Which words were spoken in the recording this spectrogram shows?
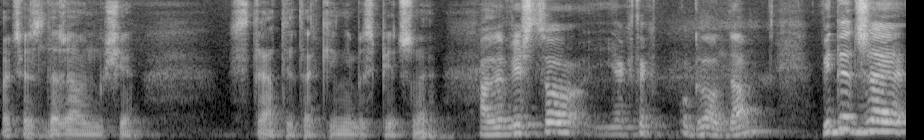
chociaż zdarzały mu się straty takie niebezpieczne. Ale wiesz co, jak tak oglądam, widać, że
